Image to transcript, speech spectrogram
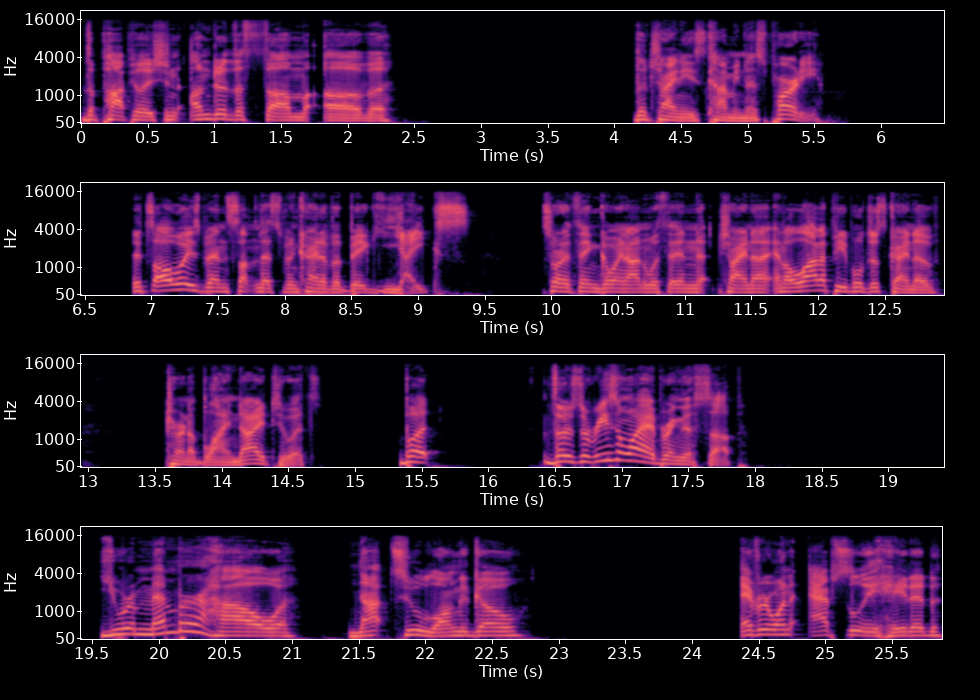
the population under the thumb of the Chinese Communist Party. It's always been something that's been kind of a big yikes sort of thing going on within China, and a lot of people just kind of turn a blind eye to it. But there's a reason why I bring this up. You remember how not too long ago everyone absolutely hated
